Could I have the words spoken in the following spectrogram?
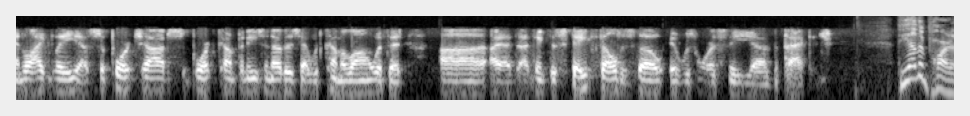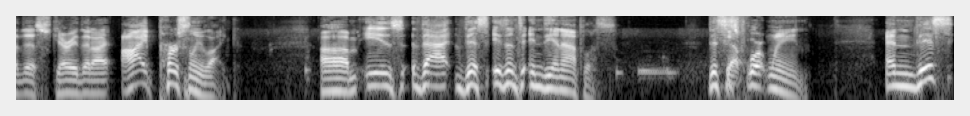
and likely uh, support jobs, support companies, and others that would come along with it. Uh, I, I think the state felt as though it was worth the uh, the package. The other part of this, Gerry, that I I personally like um, is that this isn't Indianapolis. This is Fort Wayne. And this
